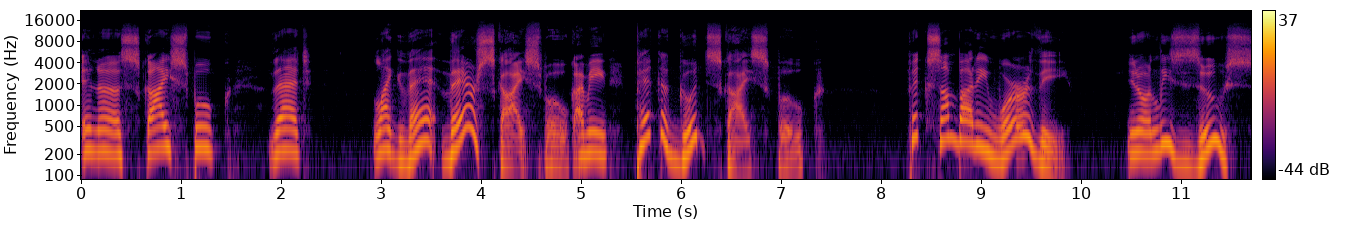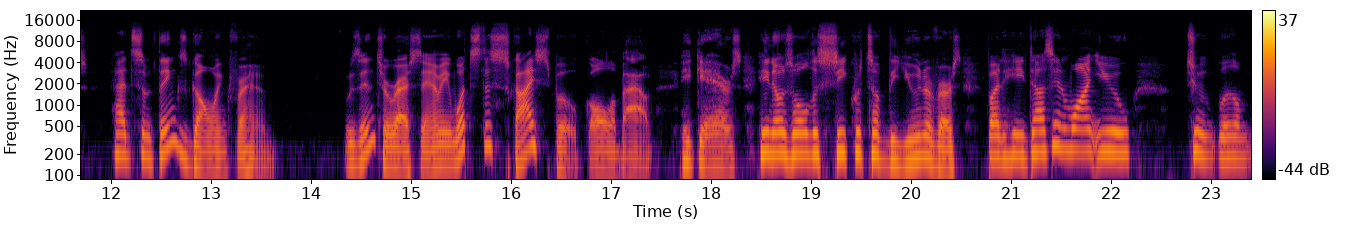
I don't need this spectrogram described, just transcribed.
in a sky spook that like that their sky spook? I mean, pick a good sky spook. Pick somebody worthy. You know, at least Zeus had some things going for him. Was interesting. I mean, what's this sky spook all about? He cares. He knows all the secrets of the universe, but he doesn't want you to well,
